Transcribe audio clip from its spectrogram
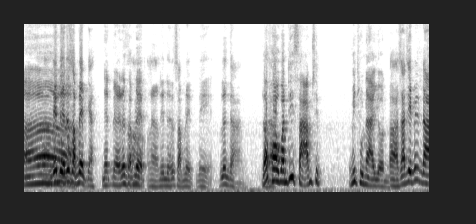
อ่าเดือนเดือนแล้วสำเร็จไงเหน็ดเหนื่อยแล้วสำเร็จอ่าเดือนเดือนแล้วสำเร็จนี่เรื่องงาน แล้วพอวันที่สามสิบมิถุนายนอ่าสามสิบมิถุนา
